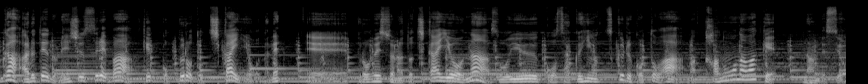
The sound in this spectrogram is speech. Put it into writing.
がある程度練習すれば、結構プロと近いようなね、えープロフェッショナルと近いような、そういうこう作品を作ることは、まあ、可能なわけなんですよ。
